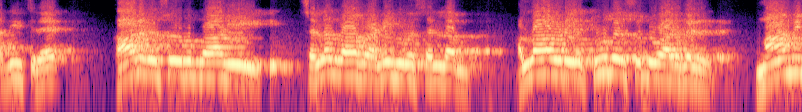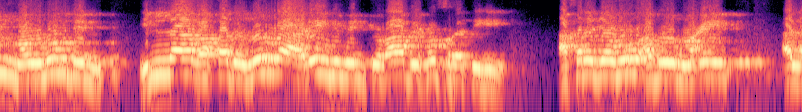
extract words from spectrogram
ஹதீஸில கால ரசூலுல்லாஹி செல்லல்லாஹு அணுகுவ செல்லம் அல்லாஹுடைய தூதர் சொல்லுவார்கள் மாமின் மௌலூதின் இல்லா வகது லுர்ர அழகி மின் துராபி ஹுஃப்ரத்திஹி அஹ்ரஜஹு அபு நுஹைம் அல்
